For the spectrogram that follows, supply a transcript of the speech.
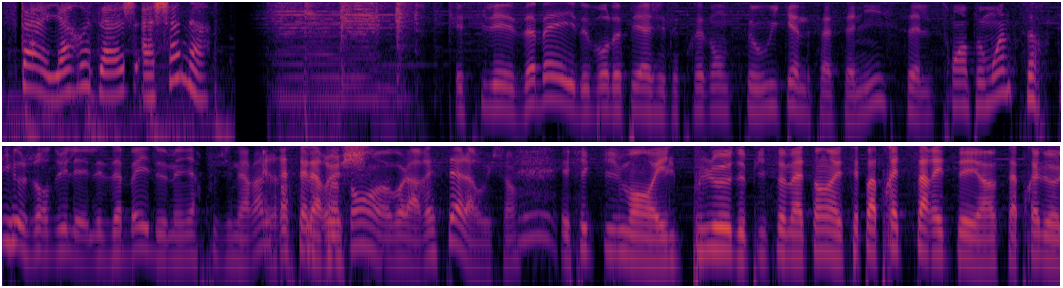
spa et arrosage à Chana. Et si les abeilles de Bourg-de-Péage étaient présentes ce week-end face à Nice, elles seront un peu moins de sortie aujourd'hui, les, abeilles de manière plus générale. Elles restent à la ruche. Euh, voilà, restez à la ruche. Hein. Effectivement, il pleut depuis ce matin et c'est pas prêt de s'arrêter. Hein. C'est après le,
